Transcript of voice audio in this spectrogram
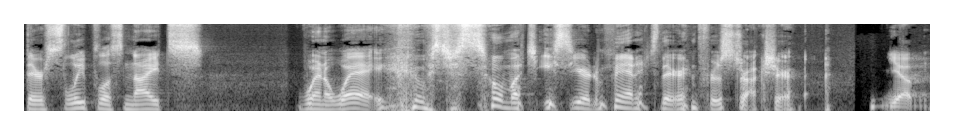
their sleepless nights went away. It was just so much easier to manage their infrastructure. Yep.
